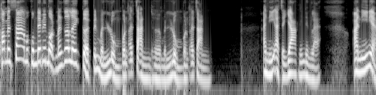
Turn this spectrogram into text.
พอมันสร้างมาคลุมได้ไม่หมด มันก็เลยเกิดเป็นเหมือนหลุมบนพระจันทร์เธอเหมือนหลุมบนพระจันทร์ อันนี้อาจจะยากนิดนึงแหละ อันนี้เนี่ย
